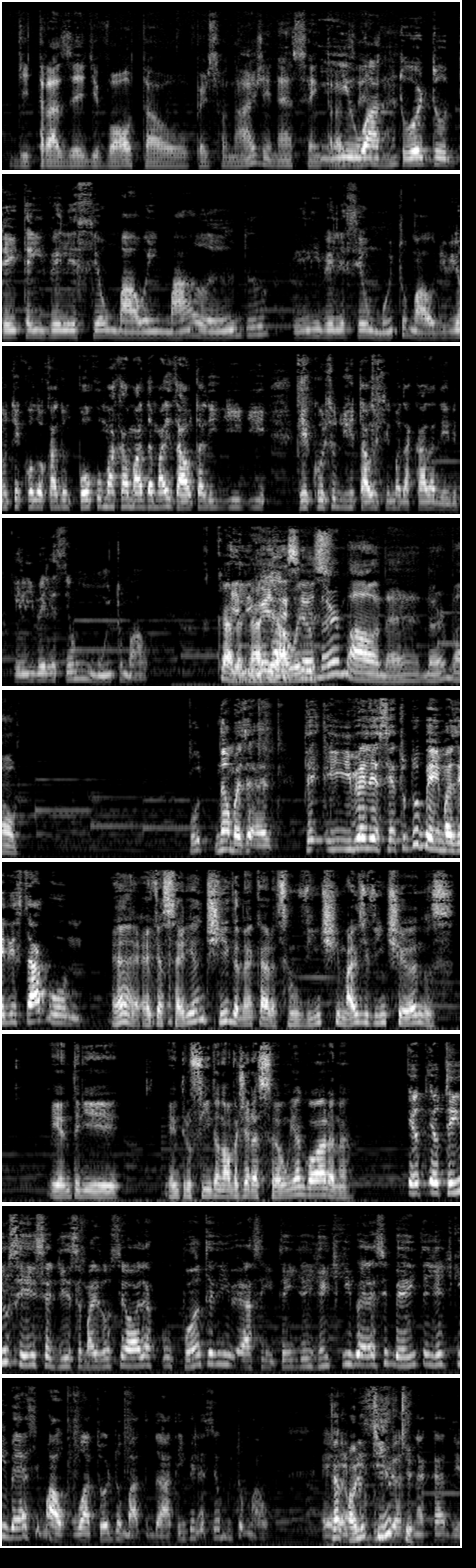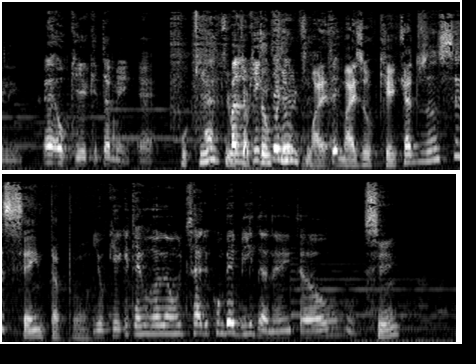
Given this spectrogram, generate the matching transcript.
de trazer de volta o personagem, né? Sem e trazer, o né? ator do Data envelheceu mal, hein? Malandro ele envelheceu muito mal. Deviam ter colocado um pouco uma camada mais alta ali de, de recurso digital em cima da cara dele, porque ele envelheceu muito mal. Cara, ele envelheceu real, eles... normal, né? Normal. Não, mas é, te, envelhecer tudo bem, mas ele está com. É, é que a série é antiga, né, cara? São 20, mais de 20 anos entre, entre o fim da nova geração e agora, né? Eu, eu tenho ciência disso, mas você olha o quanto ele. Assim, tem gente que envelhece bem tem gente que envelhece mal. O ator do Mato Data envelheceu muito mal. É, Cara, é olha o Kirk. Assim, na cara dele. É, o Kirk também, é. O Kirk, é, mas o, Capitão Kirk. Teve... Mas, mas, o Kirk é dos anos 60, pô. E o Kirk teve um problema muito sério com bebida, né? Então. Sim.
